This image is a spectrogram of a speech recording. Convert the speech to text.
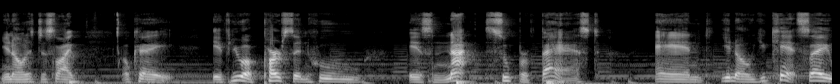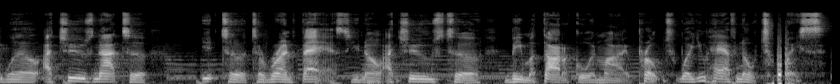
You know, it's just like, okay, if you're a person who is not super fast, and you know, you can't say, well, I choose not to to to run fast. You know, I choose to be methodical in my approach. Well, you have no choice.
